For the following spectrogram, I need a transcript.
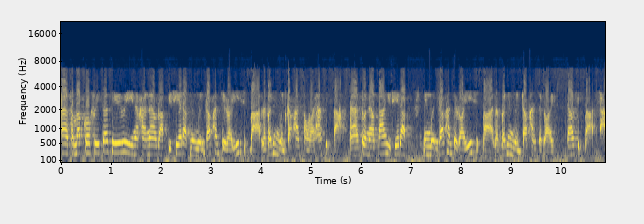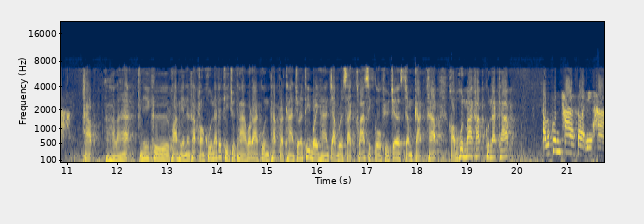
ค่ะสำหรับ Go Future Series นะคะแนวรับอยู่ที่ระดับ 19,420 บาท แล้วก็ 19,250 บาทนะส่วนแนวต้านอยู่ที่ระดับ 19,720 บาท แล้วก็ 19,790 บาทค่ะครับเอาละฮะนี่คือความเห็นนะครับของคุณนัทธีจุธาวรากุลครับ ประธานเจ้าหน้าที่บริหารจากบริษัท Classic Go Futures จำกัดครับ ขอบพระคุณมากครับ คุณนัทครับขอบพระคุณค่ะ สวัสดีค่ะ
